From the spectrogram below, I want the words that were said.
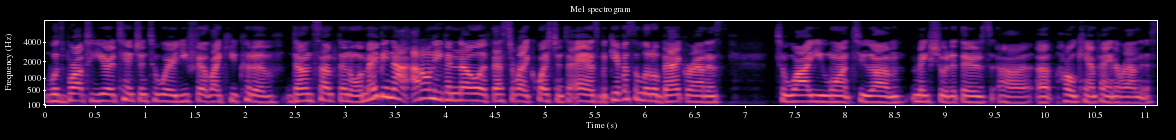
was brought to your attention to where you felt like you could have done something, or maybe not? I don't even know if that's the right question to ask, but give us a little background as to why you want to um, make sure that there's uh, a whole campaign around this.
